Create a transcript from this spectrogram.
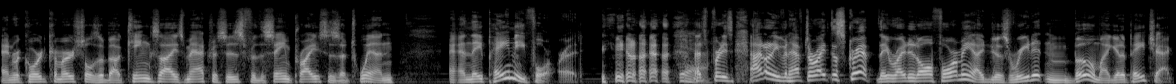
and record commercials about king size mattresses for the same price as a twin. And they pay me for it. You know, Yeah. That's pretty. I don't even have to write the script. They write it all for me. I just read it, and boom, I get a paycheck.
